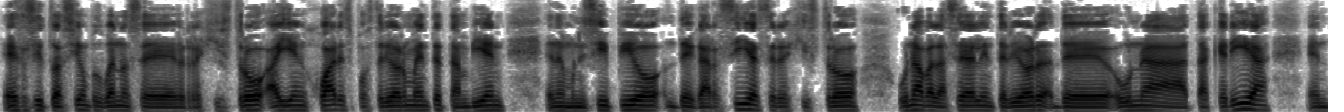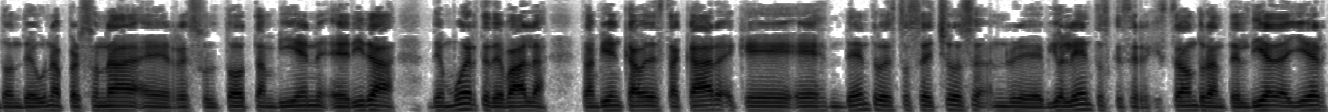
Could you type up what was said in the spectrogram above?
Esa situación pues bueno se registró ahí en Juárez, posteriormente también en el municipio de García se registró una balacera al interior de una taquería en donde una persona eh, resultó también herida de muerte de bala. También cabe destacar que eh, dentro de estos hechos eh, violentos que se registraron durante el día de ayer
